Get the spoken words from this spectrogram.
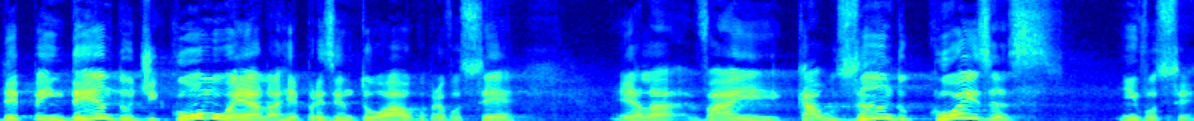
dependendo de como ela representou algo para você, ela vai causando coisas em você.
